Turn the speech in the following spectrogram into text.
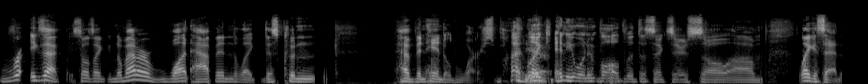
Right, exactly. So it's like no matter what happened, like this couldn't have been handled worse by Yeah. like anyone involved with the Sixers. So um like I said,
